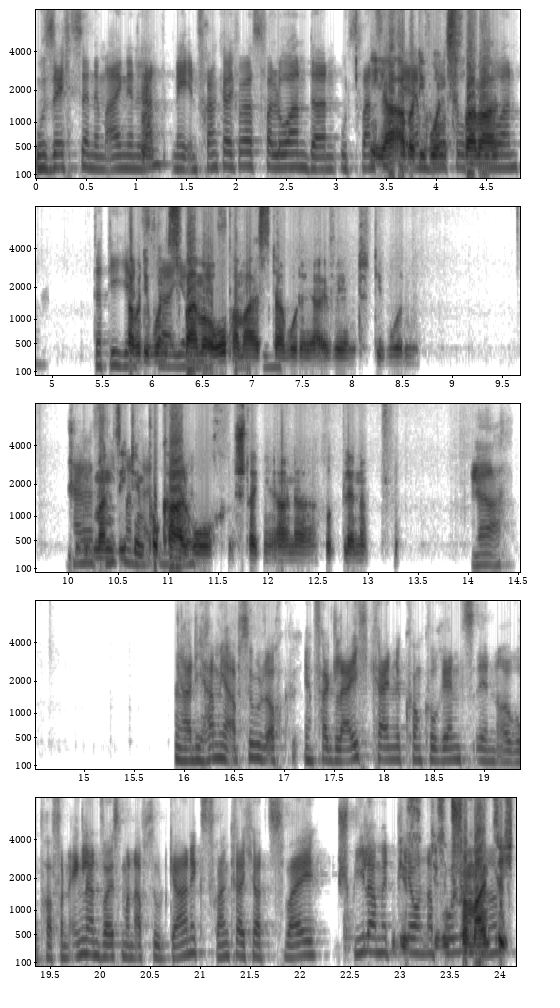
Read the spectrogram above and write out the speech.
U16 im eigenen Ja. Land, nee, in Frankreich war es verloren, dann U20 Ja, aber die wurden zweimal- verloren. Die aber die wurden zweimal Europameister, wurde ja erwähnt. Die wurden. Ja, man sieht den halt Pokal ne? hochstrecken in einer Rückblende. Ja. Ja, die haben ja absolut auch im Vergleich keine Konkurrenz in Europa. Von England weiß man absolut gar nichts. Frankreich hat zwei Spieler mit Die- Pierre und die sind Napoleon, vermeintlich ne,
